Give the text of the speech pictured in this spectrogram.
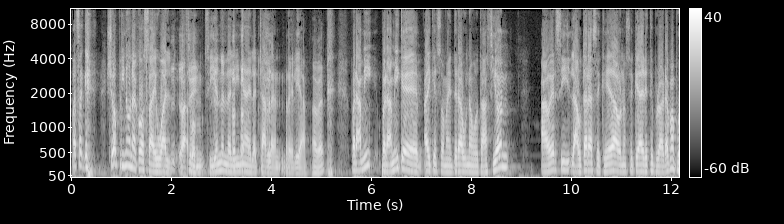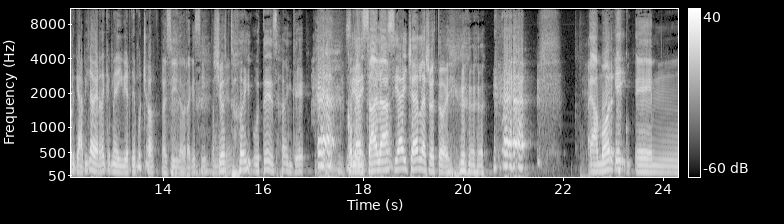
Pasa que yo opino una cosa igual, siguiendo en la línea de la charla en realidad. A ver. Para mí, para mí que hay que someter a una votación a ver si Lautara se queda o no se queda en este programa, porque a mí la verdad es que me divierte mucho. Ay, sí, la verdad que sí. está muy Yo bien. estoy, ustedes saben que Comenzala. Si hay charla, yo estoy. Amor, ¿Qué- escu- eh,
